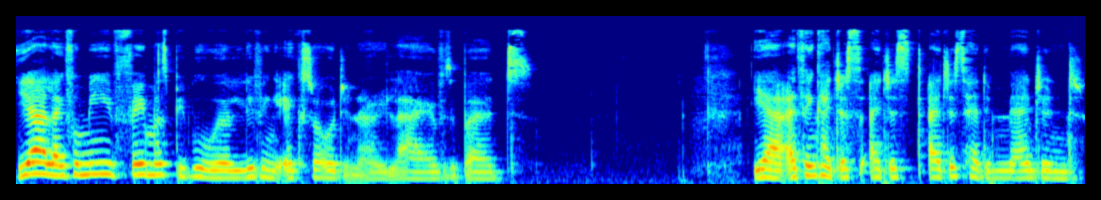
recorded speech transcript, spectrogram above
yeah like for me famous people were living extraordinary lives but yeah i think i just i just i just had imagined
